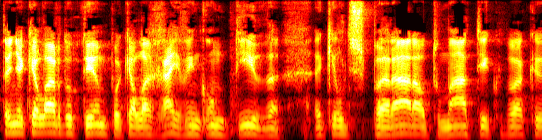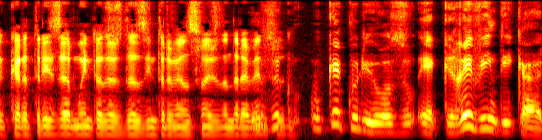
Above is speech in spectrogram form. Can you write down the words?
tem aquele ar do tempo, aquela raiva incontida, aquele disparar automático pá, que caracteriza muitas das, das intervenções de André Ventura. O, o que é curioso é que reivindicar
